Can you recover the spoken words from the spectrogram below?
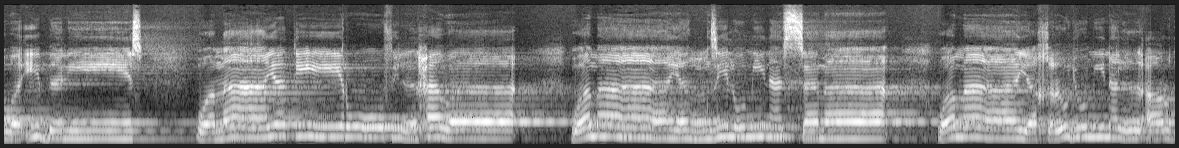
وإبليس وما يطير في الهواء وما ينزل من السماء وما يخرج من الأرض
